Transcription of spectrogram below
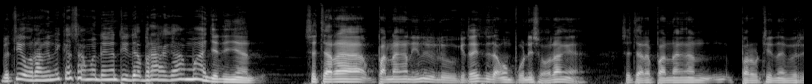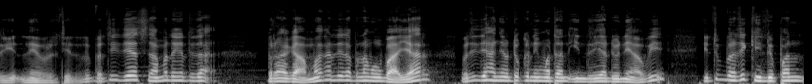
berarti orang ini kan sama dengan tidak beragama jadinya. Secara pandangan ini dulu kita tidak mempunyai seorang ya. Secara pandangan parodi neverti dulu, berarti dia sama dengan tidak beragama kan tidak pernah mau bayar, berarti dia hanya untuk kenikmatan indria duniawi. Itu berarti kehidupan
